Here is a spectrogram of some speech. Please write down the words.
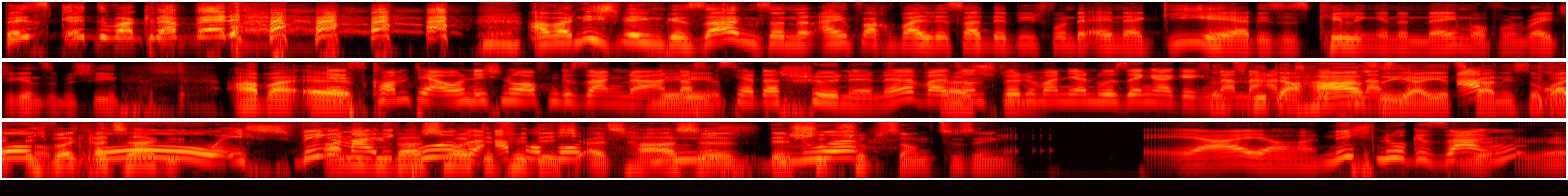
das könnte mal knapp werden. aber nicht wegen Gesang, sondern einfach, weil es halt natürlich von der Energie her, dieses Killing in the Name of von Rage Against the Machine. Aber äh, Es kommt ja auch nicht nur auf den Gesang da an. Das Nee. ist ja das Schöne, ne? Weil Das sonst würde stimmt. man ja nur Sänger gegeneinander wird der Hase lassen. ja jetzt gar nicht so weit Apropos, Ich wollte gerade sagen, ich schwinge Anni, mal wie die war es Kurve. heute für dich, Apropos als Hase den Schub-Schub-Song zu singen? Ja, ja. Nicht nur Gesang. Ja, ja.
